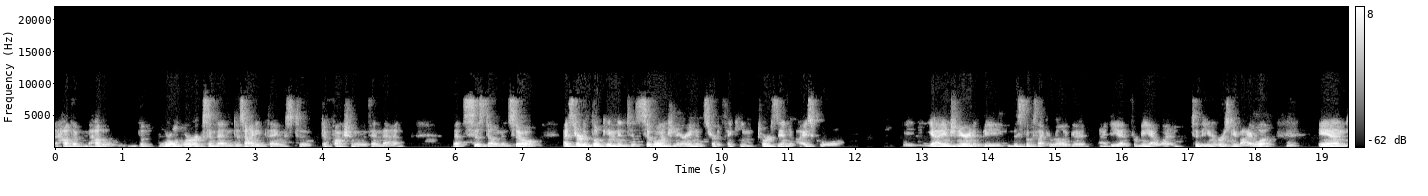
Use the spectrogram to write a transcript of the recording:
how the how the, the world works and then designing things to to function within that that system. And so i started looking into civil engineering and started thinking towards the end of high school yeah engineering would be this looks like a really good idea. And for me i went to the university of iowa and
